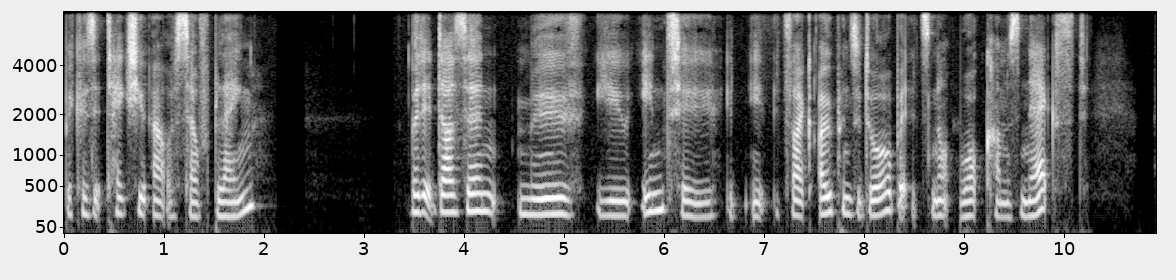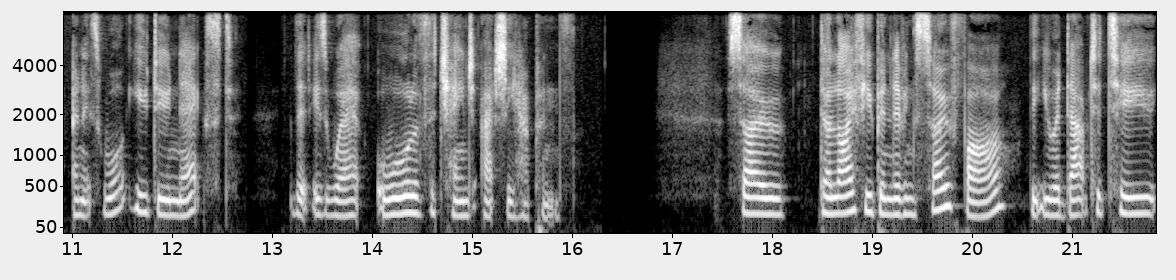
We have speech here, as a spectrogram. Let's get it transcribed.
because it takes you out of self blame, but it doesn't move you into it, it, It's like opens a door, but it's not what comes next. And it's what you do next that is where all of the change actually happens. So, the life you've been living so far that you adapted to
